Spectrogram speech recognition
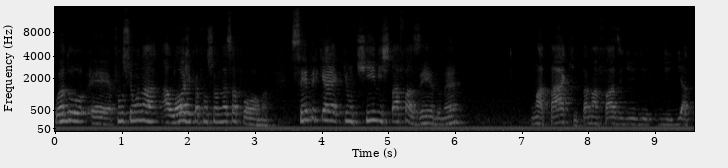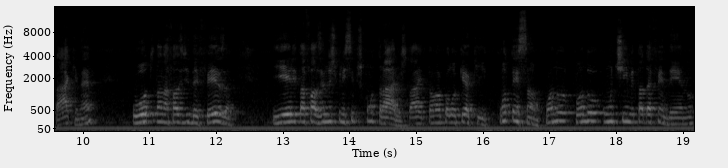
quando é, funciona a lógica funciona dessa forma Sempre que, é, que um time está fazendo né, um ataque, está na fase de, de, de, de, ataque, né, o outro está na fase de defesa e ele está fazendo os princípios contrários. Tá? Então eu coloquei aqui, contenção. Quando, quando um time está defendendo,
